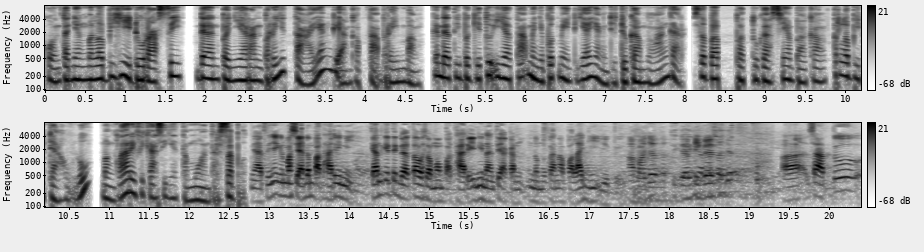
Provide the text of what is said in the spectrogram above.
konten yang melebihi durasi, dan penyiaran berita yang dianggap tak berimbang. Kendati begitu, ia tak menyebut media yang diduga melanggar, sebab petugasnya bakal terlebih dahulu mengklarifikasi temuan tersebut. Artinya masih ada empat hari nih, kan kita tidak tahu selama empat hari ini nanti akan menemukan apa lagi gitu. Apa aja tiga tiga saja? Uh, satu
